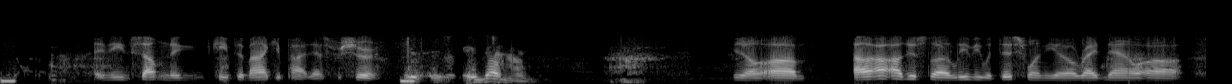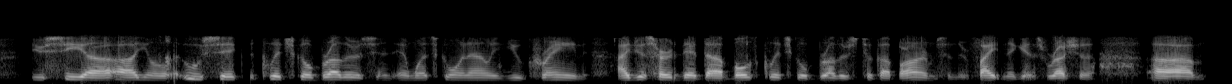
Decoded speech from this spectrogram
They need something to keep them occupied. That's for sure. Exactly. You know, um, I'll, I'll just uh, leave you with this one. You know, right now, uh, you see, uh, uh, you know, Usyk, the Klitschko brothers, and, and what's going on in Ukraine. I just heard that uh, both Klitschko brothers took up arms and they're fighting against Russia. Um,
